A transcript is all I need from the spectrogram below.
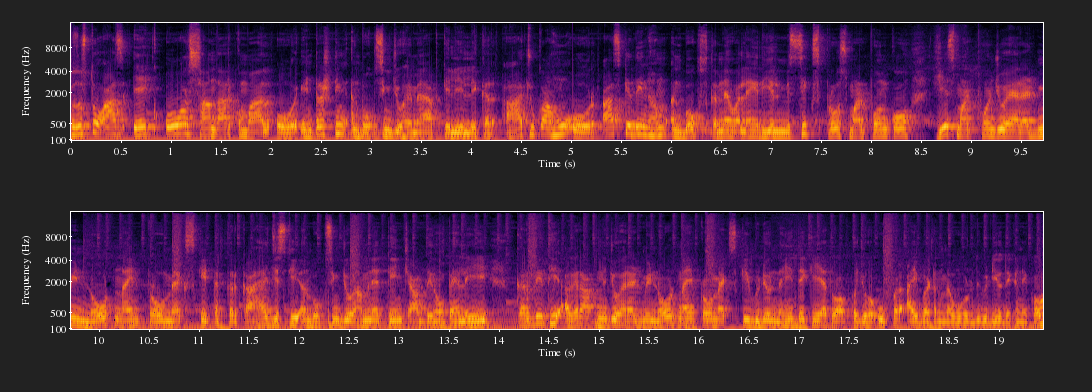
तो दोस्तों, आज एक और शानदार कमाल और इंटरेस्टिंग अनबॉक्सिंग जो है मैं आपके लिए लेकर आ चुका हूँ। और आज के दिन हम अनबॉक्स करने वाले हैं Realme 6 Pro स्मार्टफ़ोन को। ये स्मार्टफ़ोन जो है Redmi Note nine Pro Max की टक्कर का है, जिसकी अनबॉक्सिंग जो है हमने तीन चार दिनों पहले ही कर दी थी। अगर आपने जो है Redmi Note nine Pro Max की वीडियो नहीं देखी है तो आपको जो है ऊपर आई बटन में वो वीडियो देखने को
